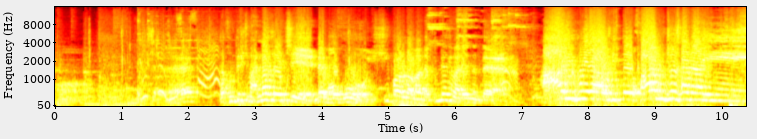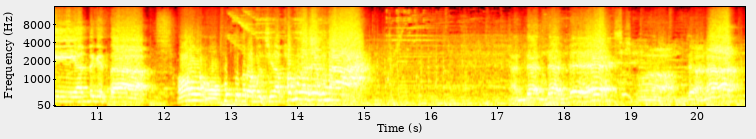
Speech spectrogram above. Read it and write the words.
어. 네. 나 건드리지 말라 그랬지. 내 뭐고, 이 씨발라마 내가 분명히 말했는데. 아이구야, 우리 또 광주 사나이. 안 되겠다. 어, 어, 폭도들 한번 진압하고 가자구나. 안 돼, 안 돼, 안 돼. 어, 문제 많아.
